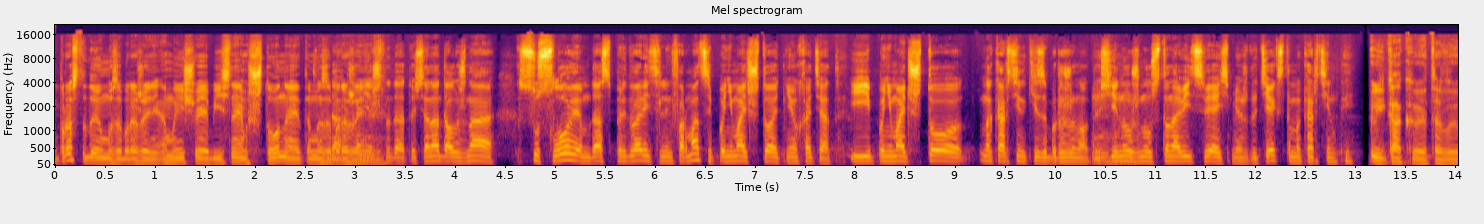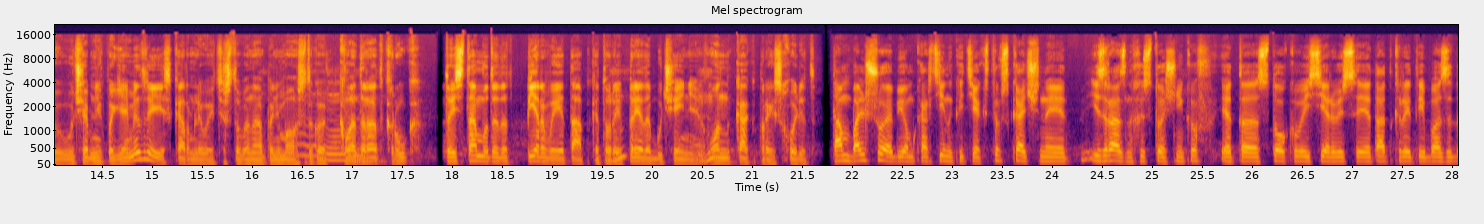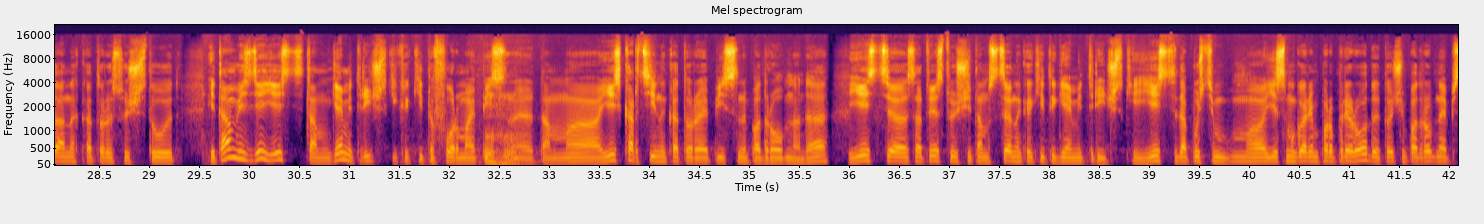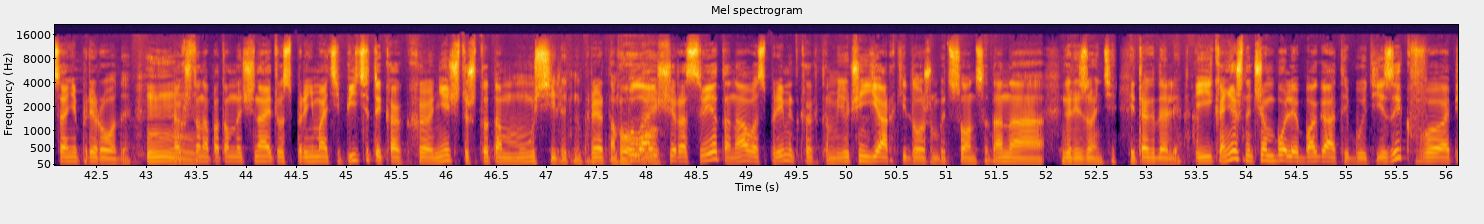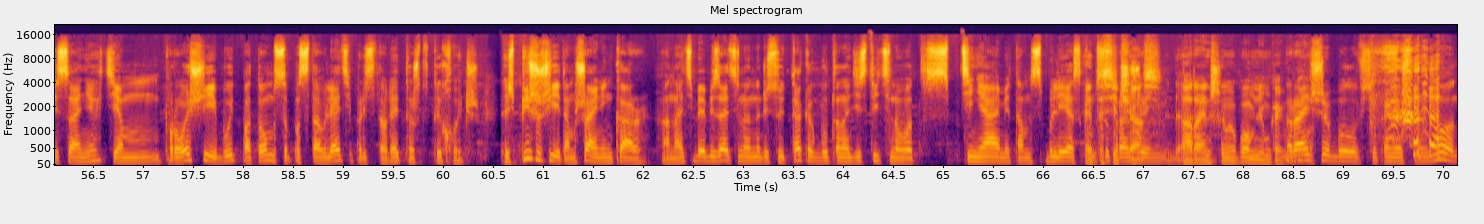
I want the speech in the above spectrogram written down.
просто даем изображение, а мы еще и объясняем, что на этом изображении. Да, конечно, да. То есть она должна с условием, да, с предварительной информацией понимать, что от нее хотят, и понимать, что на картинке изображено изображено. То есть ей нужно установить связь между текстом и картинкой. И как это вы учебник по геометрии скармливаете, чтобы она понимала, что такое квадрат, круг? То есть там вот этот первый этап, который mm-hmm. предобучение, mm-hmm. он как происходит? Там большой объем картинок и текстов, скачанные из разных источников. Это стоковые сервисы, это открытые базы данных, которые существуют. И там везде есть там геометрические какие-то формы описаны, mm-hmm. там э, есть картины, которые описаны подробно, да, есть э, соответствующие там сцены какие-то геометрические, есть, допустим, э, если мы говорим про природу, это очень подробное описание природы. Mm-hmm. Так что она потом начинает воспринимать эпитеты как э, нечто, что там усилит. Например, там пылающий рассвет она воспримет как там очень яркий должен быть солнце да, на горизонте и так далее. И, конечно, чем более богатый будет язык в описаниях, тем проще и будет потом сопоставлять и представлять то, что ты хочешь. То есть пишешь ей там Shining Car, она тебе обязательно нарисует так, как будто она действительно вот с тенями, там, с блеском, Это с сейчас. Да. А раньше мы помним, как Раньше было, было все, конечно. Но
